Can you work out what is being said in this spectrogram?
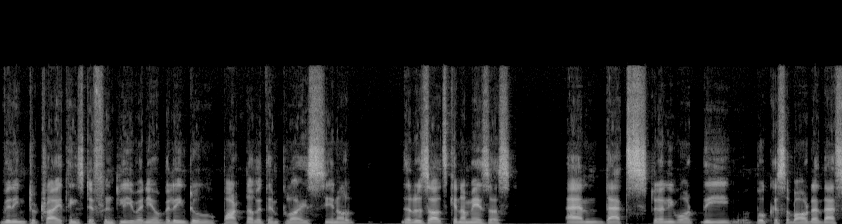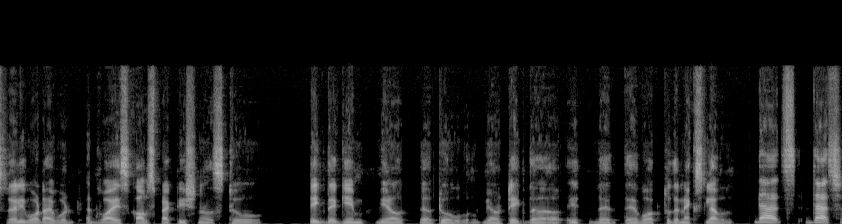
willing to try things differently, when you're willing to partner with employees, you know, the results can amaze us. And that's really what the book is about, and that's really what I would advise comms practitioners to take the game, you know, uh, to you know take the, the their work to the next level. That's that's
